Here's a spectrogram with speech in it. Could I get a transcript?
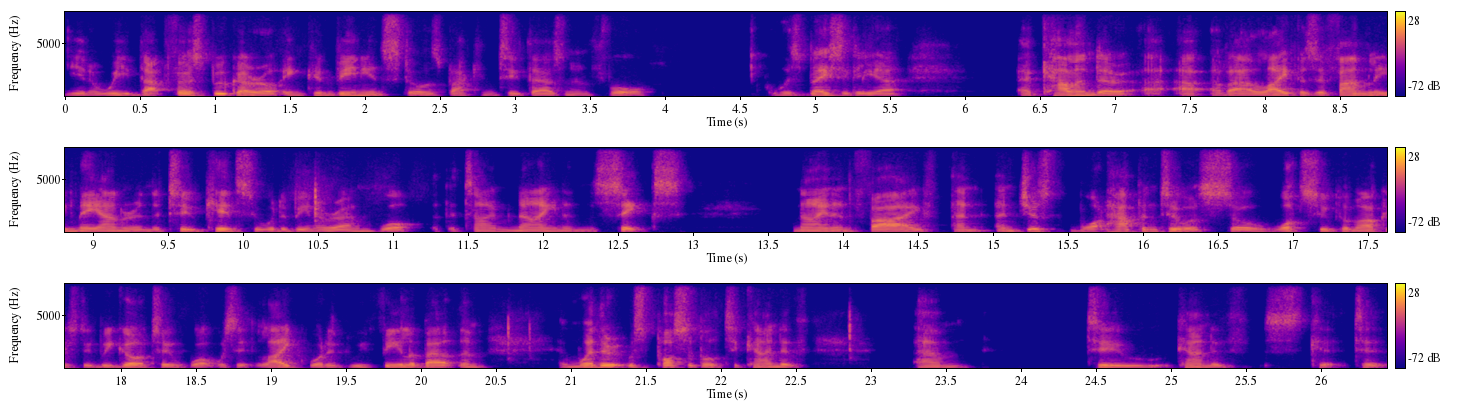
you know, we that first book I wrote, Inconvenience Stores, back in 2004, was basically a a calendar of our life as a family. Me, Anna, and the two kids who would have been around what at the time nine and six, nine and five, and and just what happened to us. So, what supermarkets did we go to? What was it like? What did we feel about them? And whether it was possible to kind of um, to kind of to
